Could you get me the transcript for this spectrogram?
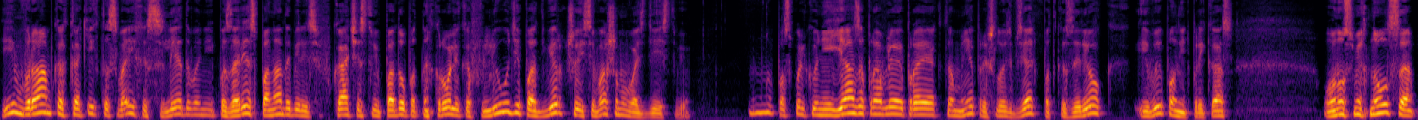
Им в рамках каких-то своих исследований позарез понадобились в качестве подопытных кроликов люди, подвергшиеся вашему воздействию. Ну, поскольку не я заправляю проектом, мне пришлось взять под козырек и выполнить приказ — он усмехнулся.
